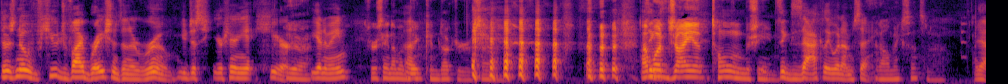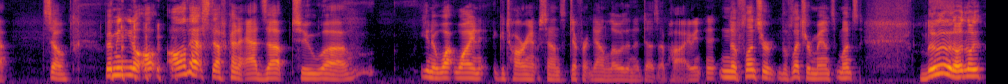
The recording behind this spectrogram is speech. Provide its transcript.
there's no huge vibrations in a room. You just you're hearing it here. Yeah. You know what I mean? So you're saying I'm a Uh. big conductor of sound. I'm one giant tone machine. It's exactly what I'm saying. It all makes sense now. Yeah. So, but I mean, you know, all, all that stuff kind of adds up to, uh, you know, why, why a guitar amp sounds different down low than it does up high. I mean, the Fletcher, the Fletcher Mans, Munson, Fletcher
